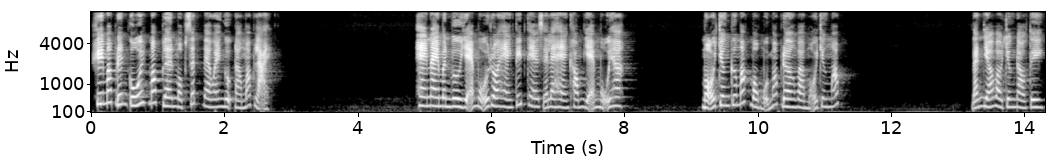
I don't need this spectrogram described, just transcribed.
Khi móc đến cuối, móc lên một xích và quay ngược đầu móc lại. Hàng này mình vừa giảm mũi rồi, hàng tiếp theo sẽ là hàng không giảm mũi ha mỗi chân cứ móc một mũi móc đơn vào mỗi chân móc. Đánh dấu vào chân đầu tiên.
